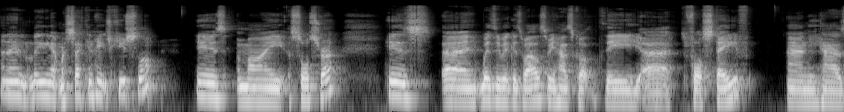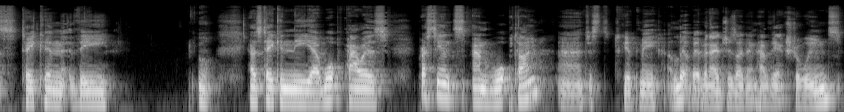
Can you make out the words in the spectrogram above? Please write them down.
And then leading up my second HQ slot is my Sorcerer. His uh, WYSIWYG as well, so he has got the uh, Force Stave, and he has taken the oh, has taken the uh, Warp Powers, Prescience, and Warp Time, uh, just to give me a little bit of an edge as I don't have the extra wounds.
